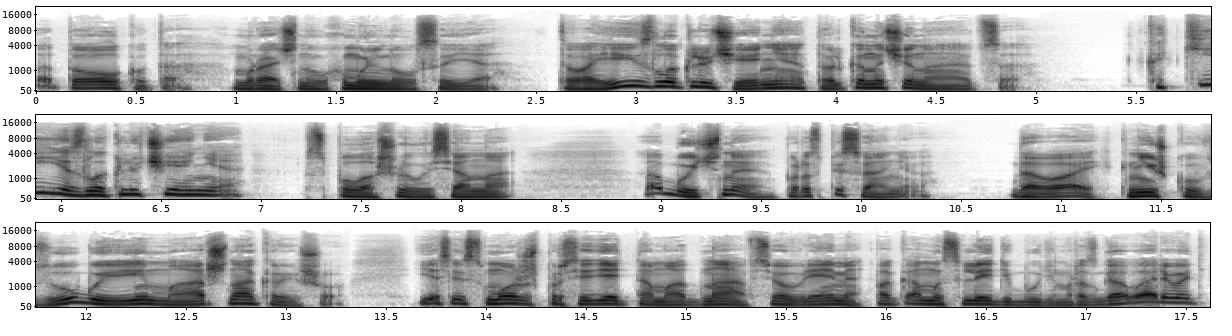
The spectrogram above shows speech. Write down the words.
«А толку-то?» — мрачно ухмыльнулся я. «Твои злоключения только начинаются». «Какие злоключения?» — всполошилась она. «Обычные, по расписанию. Давай, книжку в зубы и марш на крышу. Если сможешь просидеть там одна все время, пока мы с леди будем разговаривать,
